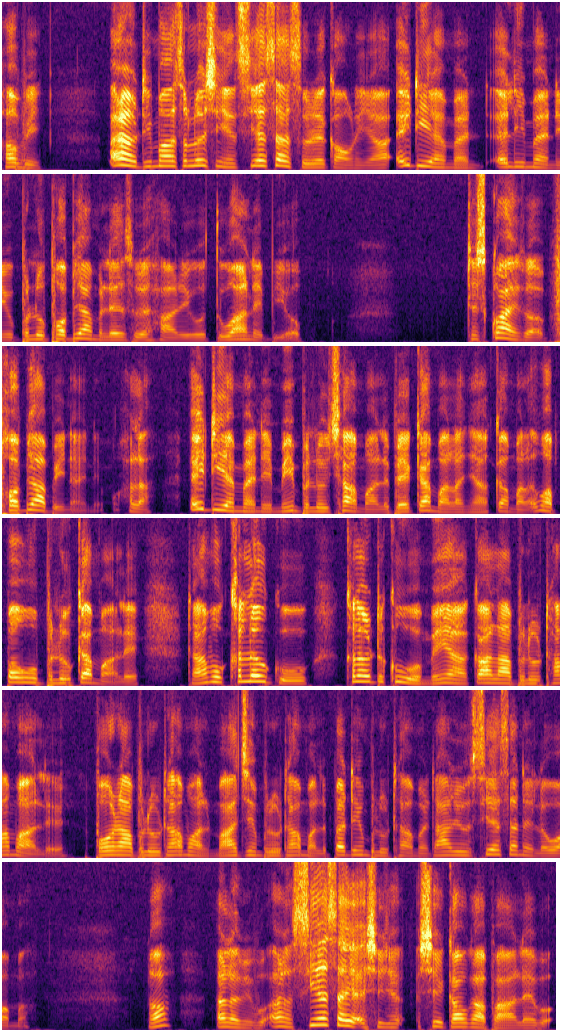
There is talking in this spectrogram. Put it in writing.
ဟုတ်ပြီအဲ့တော့ဒီမှာဆိုလို့ရှိရင် CSS ဆိုတဲ့ကောင်တွေက HTML element တွေကိုဘယ်လိုဖော်ပြမလဲဆိုတဲ့ဟာတွေကို तू ကနေပြီးတော့ describe ဆိုတော့ဖော်ပြပေးနိုင်တယ်ပေါ့ဟုတ်လား ATM နေမင်းဘယ်လိုချမှာလဲဘယ်ကတ်မှာလားညာကတ်မှာလားဥမာပုံကိုဘယ်လိုကတ်မှာလဲဒါမှမဟုတ်ခလုတ်ကိုခလုတ်တစ်ခုကိုမင်းကကာလာဘယ်လိုထားမှာလဲဘော်ဒါဘယ်လိုထားမှာလဲမာဂျင်ဘယ်လိုထားမှာလဲပတ်တင်ဘယ်လိုထားမှာလဲဒါတွေကို CSS နဲ့လောက်ရမှာနော်အဲ့လိုမျိုးပေါ့အဲ့တော့ CSS ရဲ့အရှိအရှိကောက်ကပါလဲပေါ့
